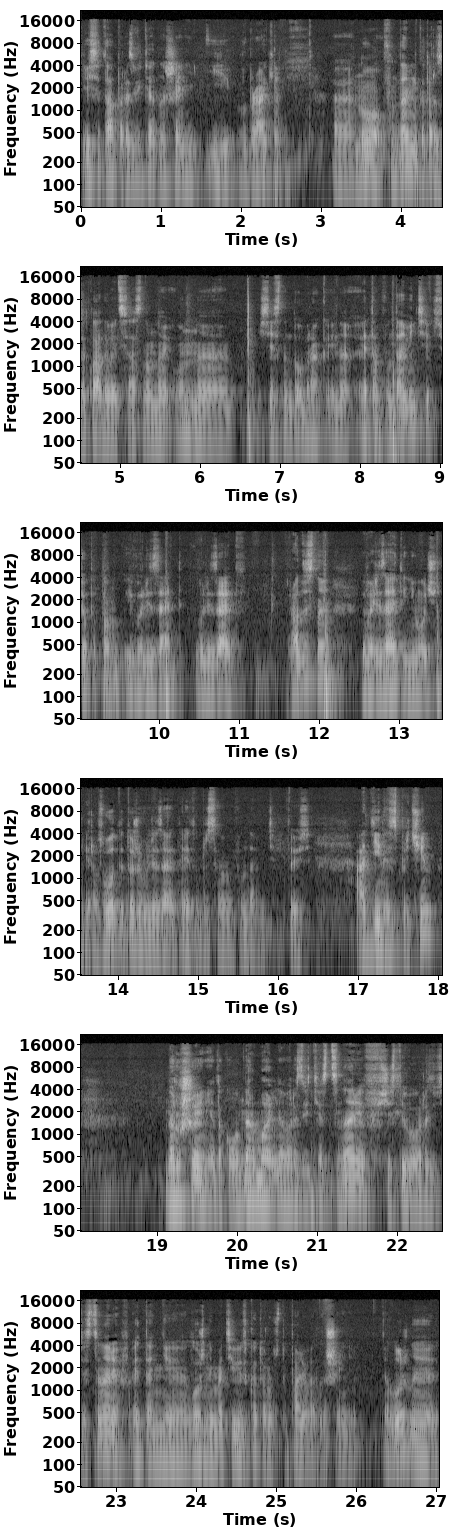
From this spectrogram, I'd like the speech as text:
Есть этапы развития отношений и в браке, э, но фундамент, который закладывается основной, он, э, естественно, до брака. И на этом фундаменте все потом и вылезает. Вылезает радостно, и вылезает и не очень. И разводы тоже вылезают на этом же самом фундаменте. То есть один из причин нарушения такого нормального развития сценариев, счастливого развития сценариев, это не ложные мотивы, с которыми вступали в отношения. Ложные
